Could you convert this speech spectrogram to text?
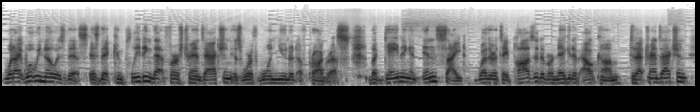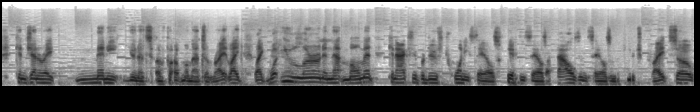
what I what we know is this is that completing that first transaction is worth one unit of progress. But gaining an insight, whether it's a positive or negative outcome to that transaction, can generate many units of, of momentum right? Like like what you learn in that moment can actually produce 20 sales 50 sales a thousand sales in the future right? So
